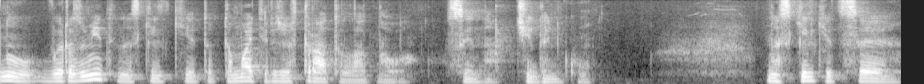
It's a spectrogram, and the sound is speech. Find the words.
Ну, ви розумієте, наскільки тобто матір вже втратила одного сина чи доньку? Наскільки це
